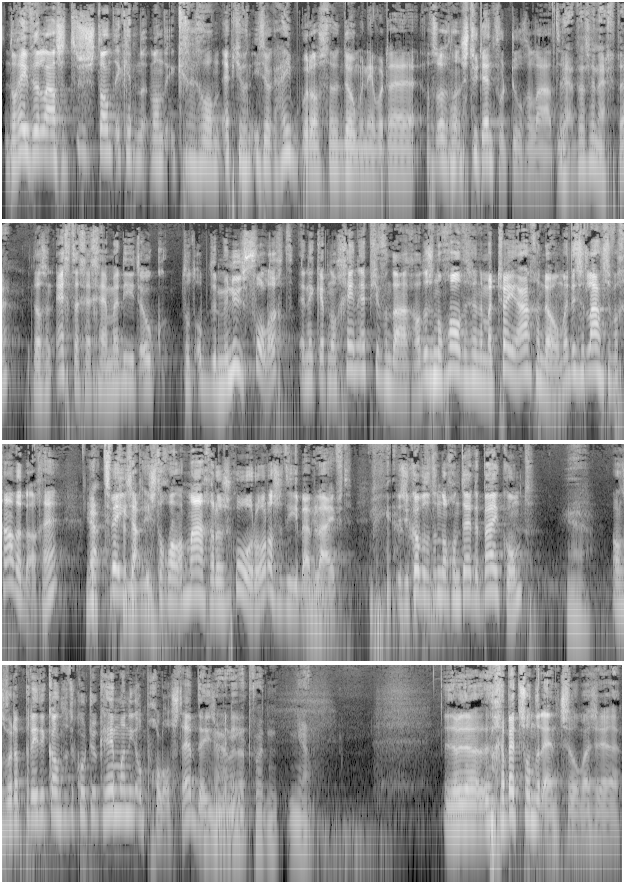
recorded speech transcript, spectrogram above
nog even de laatste tussenstand. Ik heb, want ik krijg wel een appje van Isaac Heijboer als er een dominee wordt, eh, als er een student wordt toegelaten. Ja, dat is een echte. Dat is een echte gegemme die het ook tot op de minuut volgt. En ik heb nog geen appje vandaag gehad. Dus nog altijd zijn er maar twee aangenomen. Het is de laatste vergaderdag, hè? Ja, en twee is toch wel een magere score, hoor, als het hierbij Ja. blijft. Dus ik hoop dat er nog een derde bij komt. Ja. Anders wordt dat predikantentekort natuurlijk helemaal niet opgelost, hè, op deze Ja, manier. dat wordt een, ja. Gebed zonder end, zullen we maar zeggen.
